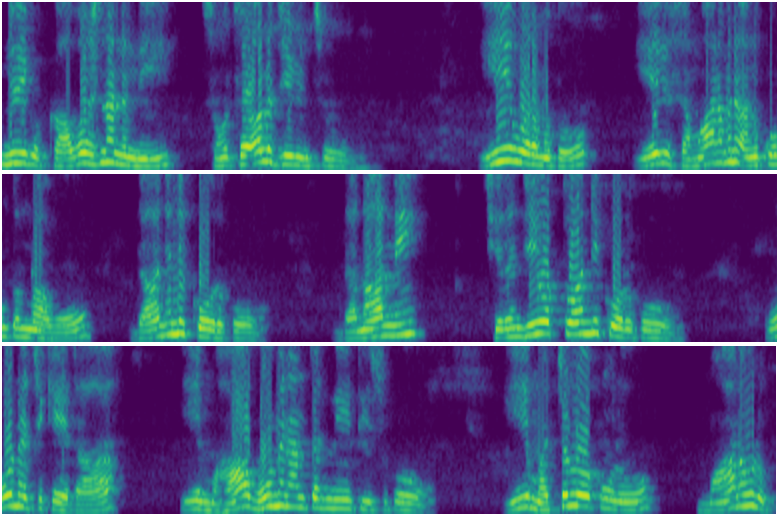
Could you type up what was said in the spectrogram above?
నీకు కావలసినన్ని సంవత్సరాలు జీవించు. ఈ వరముతో ఏది సమానమని అనుకుంటున్నావో దానిని కోరుకో. ధనాన్ని చిరంజీవత్వాన్ని కోరుకో. ఓ నచికేత ఈ మహాభూమినంతటినీ తీసుకో. ఈ మత్స్యలోకములు మానవులు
